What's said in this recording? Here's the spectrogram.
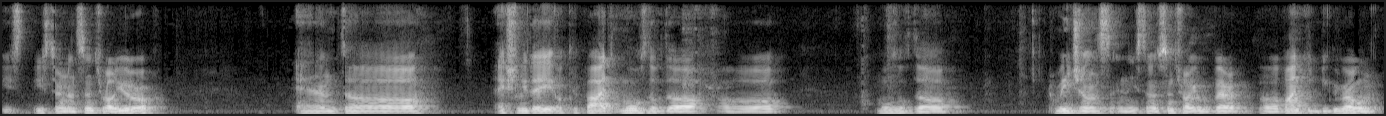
East, Eastern and Central Europe. And actually they occupied most of the most of the regions in Eastern and Central Europe where uh, vine could be grown.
